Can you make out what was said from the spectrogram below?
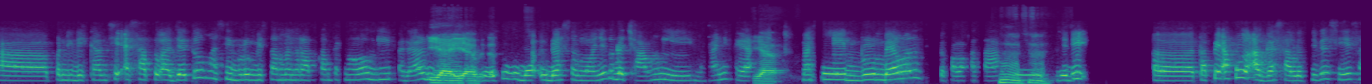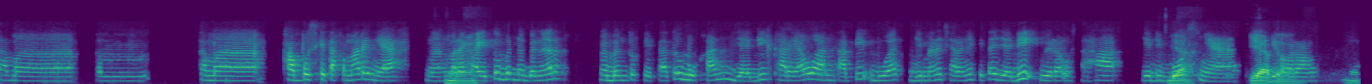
uh, pendidikan si S1 aja itu masih belum bisa menerapkan teknologi padahal di yeah, yeah, itu udah udah semuanya itu udah canggih makanya kayak yeah. masih belum balance gitu kalau kata aku hmm, hmm. jadi uh, tapi aku agak salut juga sih sama um, sama kampus kita kemarin ya nah hmm. mereka itu benar-benar ngebentuk kita tuh bukan jadi karyawan tapi buat gimana caranya kita jadi wirausaha jadi iya. bosnya yeah, jadi bener. orang hmm.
